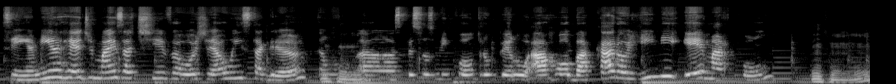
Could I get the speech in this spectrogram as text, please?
Sim, a minha rede mais ativa hoje é o Instagram. Então, uhum. as pessoas me encontram pelo arroba Caroline e Marcon. Uhum.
